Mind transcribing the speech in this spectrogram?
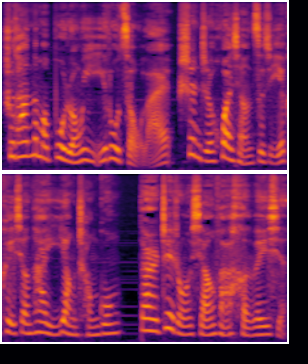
说他那么不容易一路走来，甚至幻想自己也可以像他一样成功。但是这种想法很危险，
